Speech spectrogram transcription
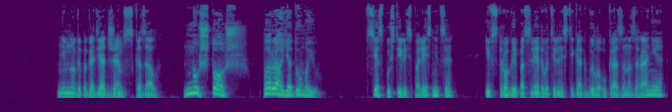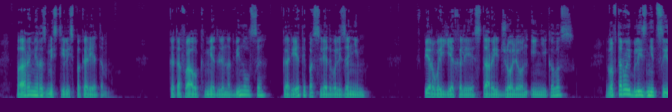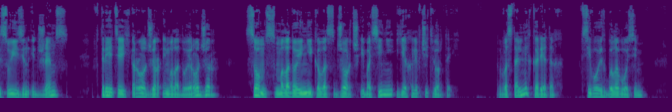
Немного погодя, Джемс сказал, «Ну что ж, пора, я думаю». Все спустились по лестнице, и в строгой последовательности, как было указано заранее, парами разместились по каретам. Катафалк медленно двинулся, кареты последовали за ним. В первой ехали старый Джолион и Николас, во второй близнецы Суизин и Джемс, в третьей Роджер и молодой Роджер, Сомс, молодой Николас, Джордж и Бассини ехали в четвертой. В остальных каретах, всего их было восемь,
